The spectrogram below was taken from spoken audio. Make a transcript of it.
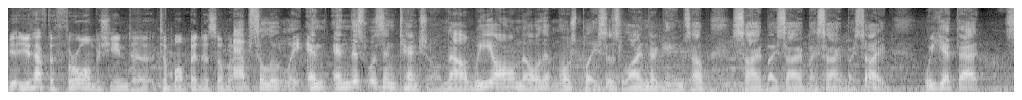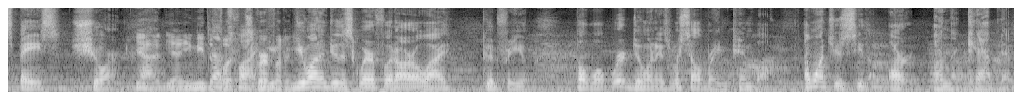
you, you'd have to throw a machine to, to bump into somebody. Absolutely, and and this was intentional. Now we all know that most places line their games up side by side by side by side. We get that space, sure. Yeah, yeah, you need the That's foot, fine. square you. You want to do the square foot ROI? Good for you. But what we're doing is we're celebrating pinball. I want you to see the art on the cabinet.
